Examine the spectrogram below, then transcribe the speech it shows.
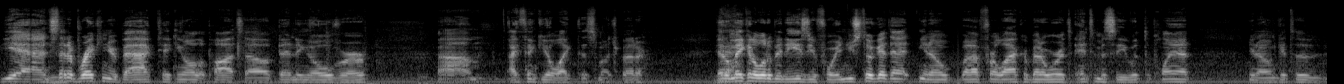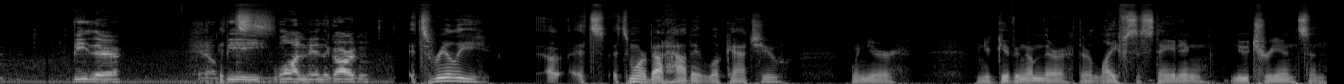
Yeah, instead of breaking your back, taking all the pots out, bending over, um, I think you'll like this much better. It'll make it a little bit easier for you, and you still get that, you know, uh, for lack of better words, intimacy with the plant, you know, and get to be there, you know, be one in the garden. it's really uh, it's it's more about how they look at you when you're when you're giving them their their life sustaining nutrients and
